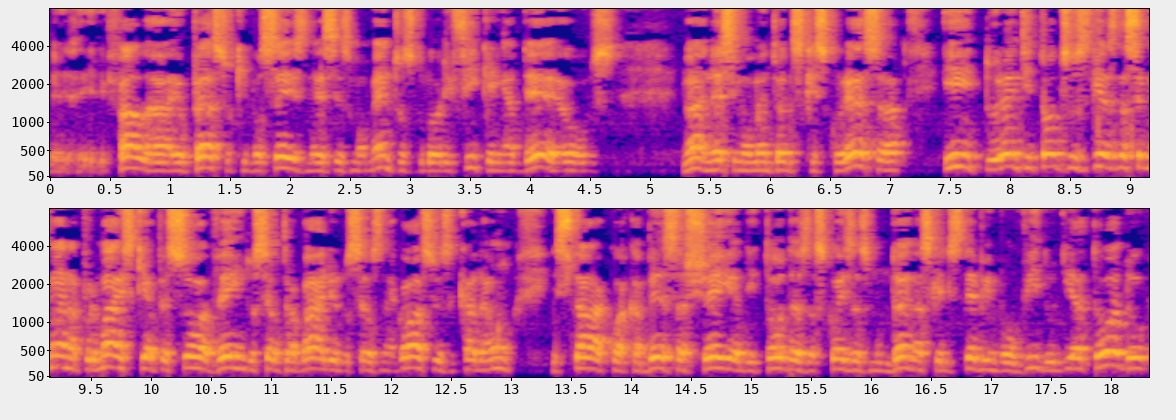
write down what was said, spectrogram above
Ele fala: Eu peço que vocês, nesses momentos, glorifiquem a Deus. É? nesse momento antes que escureça, e durante todos os dias da semana, por mais que a pessoa venha do seu trabalho, dos seus negócios, e cada um está com a cabeça cheia de todas as coisas mundanas que ele esteve envolvido o dia todo,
